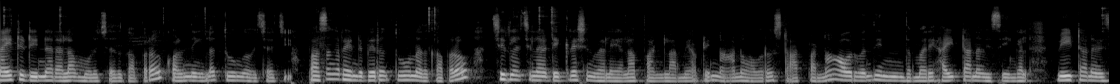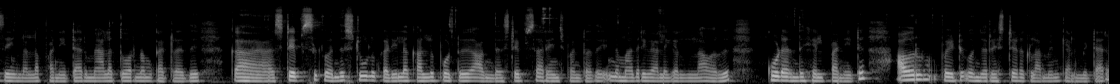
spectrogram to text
நைட்டு டின்னர் எல்லாம் முடித்ததுக்கப்புறம் குழந்தைங்கள தூங்க வச்சாச்சு. பசங்க ரெண்டு பேரும் தூங்கினதுக்கப்புறம் சில சில டெக்கரேஷன் வேலையெல்லாம் பண்ணலாமே அப்படின்னு நானும் அவரும் ஸ்டார்ட் பண்ணோம். அவர் வந்து இந்த மாதிரி ஹைட்டான விஷயங்கள் வெயிட்டான விஷயங்கள் எல்லாம் பண்ணிட்டார். மேலே தோரணம் கட்டுறது க ஸ்டெப்ஸுக்கு வந்து ஸ்டூலுக்கு அடியில் கல் போட்டு அந்த ஸ்டெப்ஸ் அரேஞ்ச் பண்ணுறது இந்த மாதிரி வேலைகள்லாம் அவர் கூட இருந்து ஹெல்ப் பண்ணிவிட்டு அவரும் போயிட்டு கொஞ்சம் ரெஸ்ட் எடுக்கலாமேன்னு கிளம்பிட்டார்.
